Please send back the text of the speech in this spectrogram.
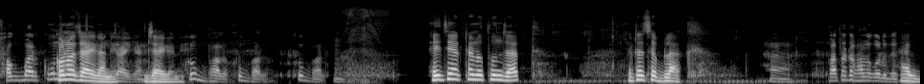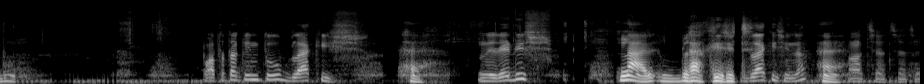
ঠকবার কোনো কোনো জায়গা নেই। জায়গা নেই। খুব ভালো খুব ভালো খুব ভালো। এই যে একটা নতুন জাত এটা হচ্ছে ব্ল্যাক। হ্যাঁ পাতাটা ভালো করে দেখুন একদম। পাতাটা কিন্তু ব্ল্যাকিশ। হ্যাঁ। মানে রেডিশ? না ব্ল্যাক ইস্ট ব্ল্যাকিশই না? হ্যাঁ। আচ্ছা আচ্ছা আচ্ছা।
